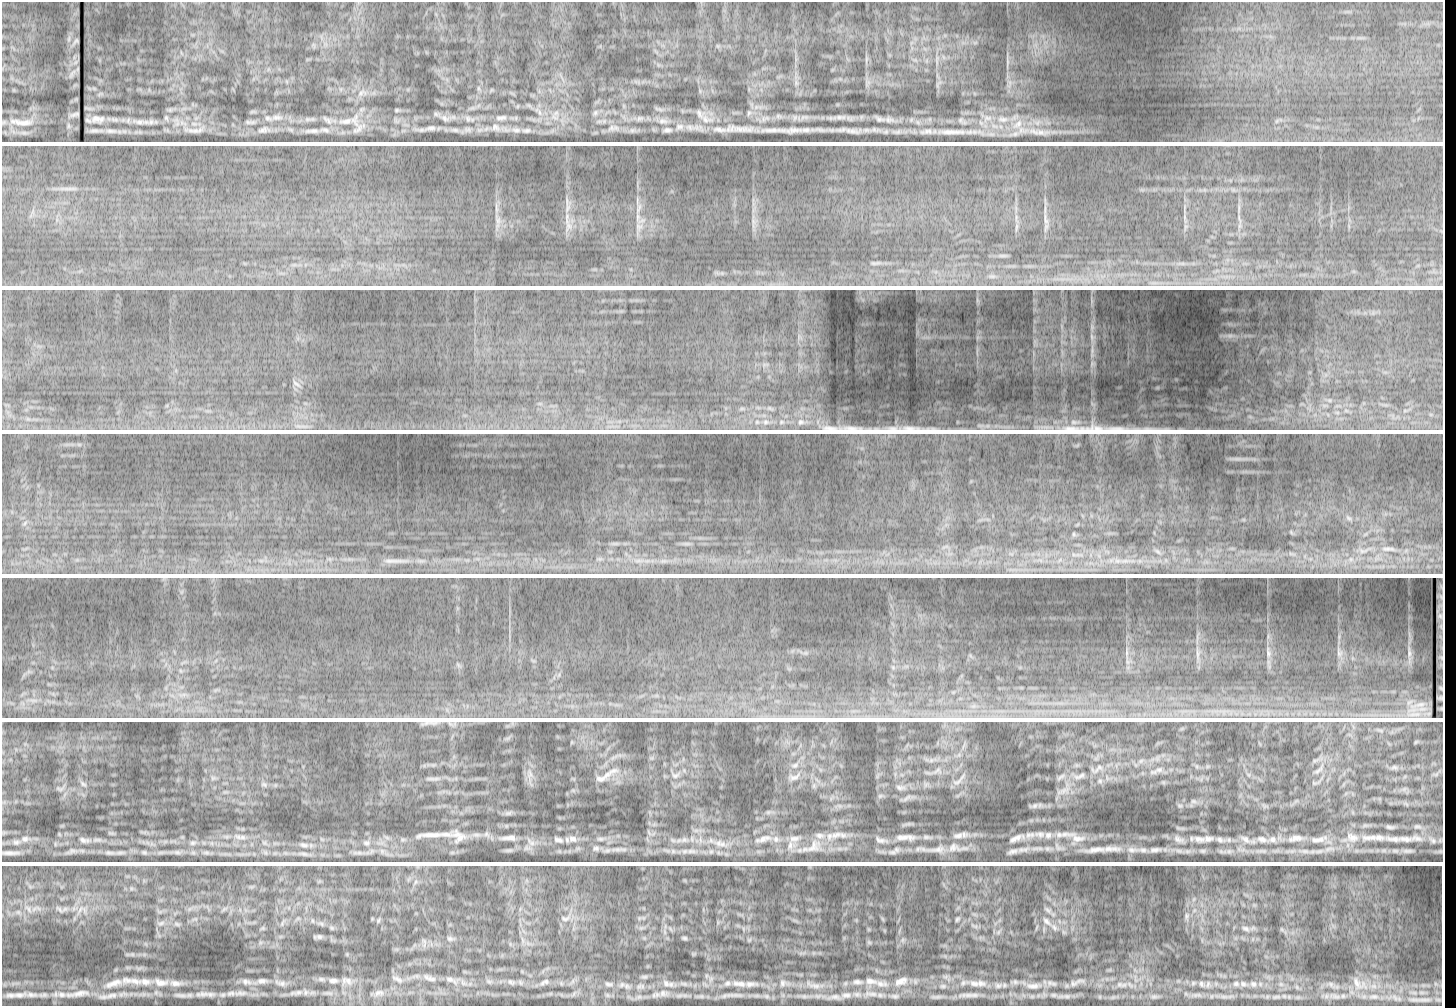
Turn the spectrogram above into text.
നേരം നിർത്താനുള്ള ഒരു ബുദ്ധിമുട്ട് കൊണ്ട് നമ്മൾ അധിക നേരം അദ്ദേഹത്തെ ഹോൾഡ് ചെയ്യുന്നില്ല. ഒന്നാമത്തെ ട്രാഫിക്കിൽ കിടന്ന് അധിക നേരം വന്നതാണ്. ഒരു രണ്ട് പേർക്ക് പറഞ്ഞു വെക്കുള്ളൂ കേട്ടോ.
